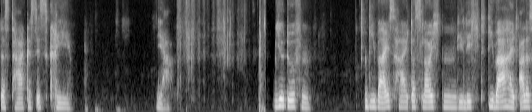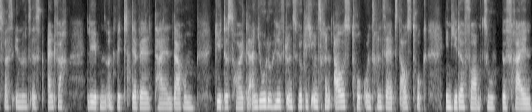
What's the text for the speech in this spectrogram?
des Tages ist Kri. Ja. Wir dürfen die Weisheit, das Leuchten, die Licht, die Wahrheit, alles, was in uns ist, einfach leben und mit der Welt teilen. Darum geht es heute. Anjolo hilft uns wirklich, unseren Ausdruck, unseren Selbstausdruck in jeder Form zu befreien.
